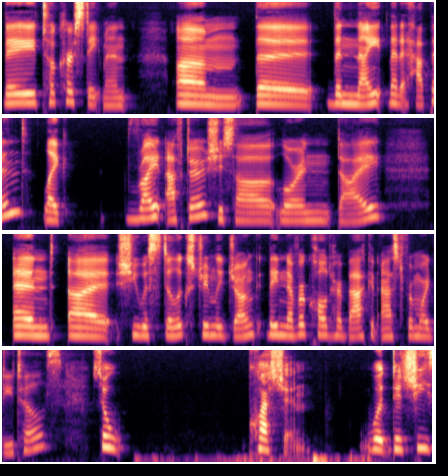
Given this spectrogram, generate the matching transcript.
they took her statement um the the night that it happened, like right after she saw Lauren die and uh she was still extremely drunk. They never called her back and asked for more details. So question what did she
